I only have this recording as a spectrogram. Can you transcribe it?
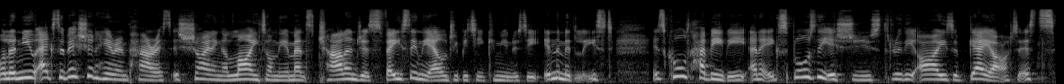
Well, a new exhibition here in Paris is shining a light on the immense challenges facing the LGBT community in the Middle East. It's called Habibi and it explores the issues through the eyes of gay artists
